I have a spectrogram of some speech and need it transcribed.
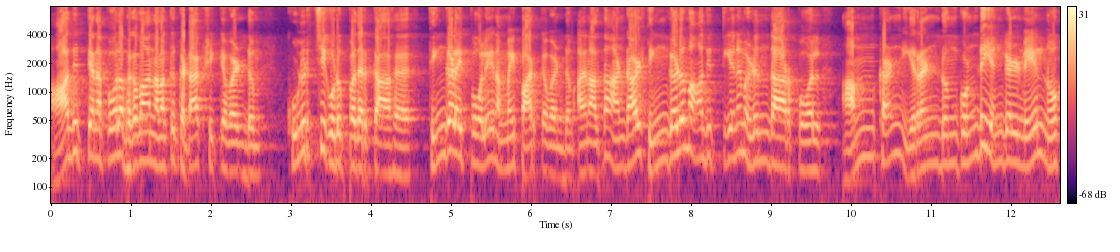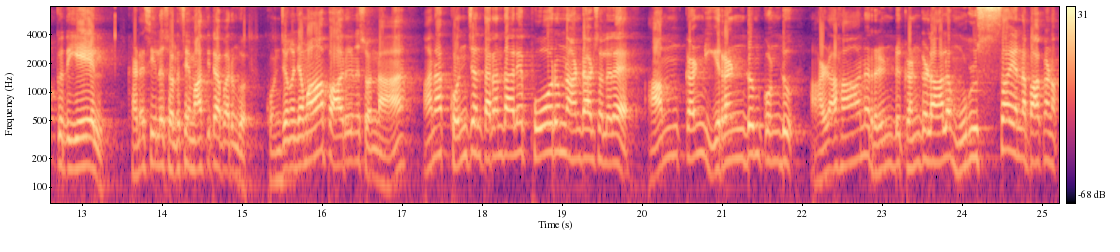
ஆதித்யனை போல பகவான் நமக்கு கட்டாட்சிக்க வேண்டும். குளிர்ச்சி கொடுப்பதற்காக திங்களைப் போலே நம்மை பார்க்க வேண்டும். அதனால் தான் ஆண்டாள் திங்களும் ஆதித்யனும் எழுந்தாற்போல் அம் கண் இரண்டும் கொண்டு எங்கள் மேல் நோக்குதியேல் கடைசியில் சொல்லச்சே மாத்திட்டா பாருங்க. கொஞ்சம் கொஞ்சமாக பாருன்னு சொன்னா ஆனால் கொஞ்சம் திறந்தாலே போரும்னு ஆண்டாள் சொல்லலை. அம் கண் இரண்டும் கொண்டு அழகான ரெண்டு கண்களால் முழுசாக என்னை பார்க்கணும்.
